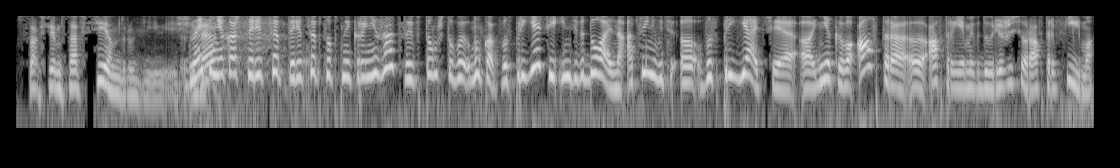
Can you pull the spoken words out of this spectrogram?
совсем-совсем другие вещи. Знаете, да? мне кажется, рецепт, рецепт собственной экранизации в том, чтобы, ну как, восприятие индивидуально, оценивать э, восприятие э, некоего автора, э, автора, я имею в виду режиссера, автора фильма,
